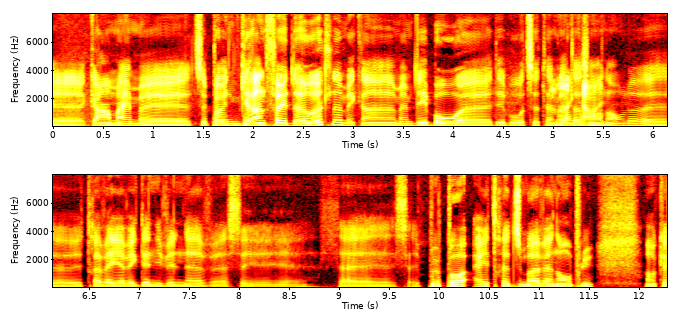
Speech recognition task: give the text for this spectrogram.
euh, quand même, c'est pas une grande feuille de route, là, mais quand même des beaux, des beaux titres à Ouais, mettre à son même. nom. Là. Travailler avec Denis Villeneuve, c'est. ça, ça peut pas être du mauvais non plus. Donc,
